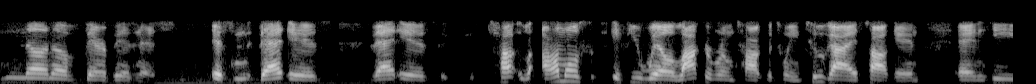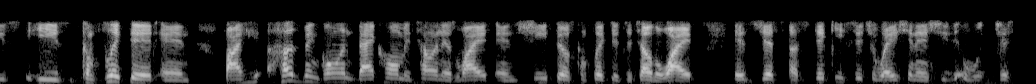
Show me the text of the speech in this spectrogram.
none of their business. It's that is that is talk, almost, if you will, locker room talk between two guys talking, and he's he's conflicted, and by husband going back home and telling his wife, and she feels conflicted to tell the wife. It's just a sticky situation, and she would just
